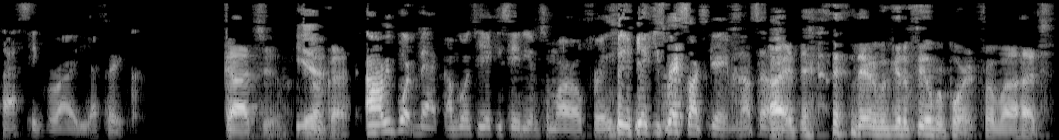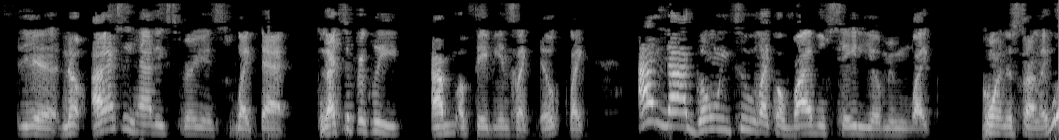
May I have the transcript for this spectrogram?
plastic variety. I think. Got you. Yeah. Okay. I'll report back. I'm going to Yankee Stadium tomorrow for the Yankees Red Sox game, and I'll tell. All you. right. there we'll get a field report from uh, Hutch. Yeah, no, I actually had experience like that because I typically I'm of Fabian's like ilk. Like I'm not going to like a rival stadium and like going to start like woo.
